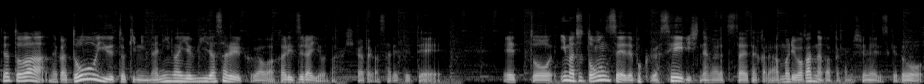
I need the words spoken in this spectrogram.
であとはなんかどういう時に何が呼び出されるかが分かりづらいような書き方がされてて、えっと、今ちょっと音声で僕が整理しながら伝えたからあんまり分かんなかったかもしれないですけど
